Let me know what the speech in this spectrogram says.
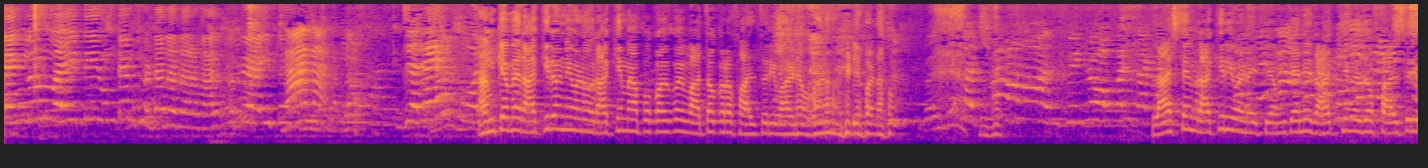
बेंगलुरु आई थी उन टाइम छोटा था तेरा बाल अभी आई तो ના ના हम क्या मैं राखी रो नहीं बनाऊ? राखी में आपको कोई कोई बातों करो फालतू री वाड़े बनाओ वीडियो बनाओ कर लास्ट टाइम राखी री बनाई थी हम क्या नहीं राखी में जो फालतू री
